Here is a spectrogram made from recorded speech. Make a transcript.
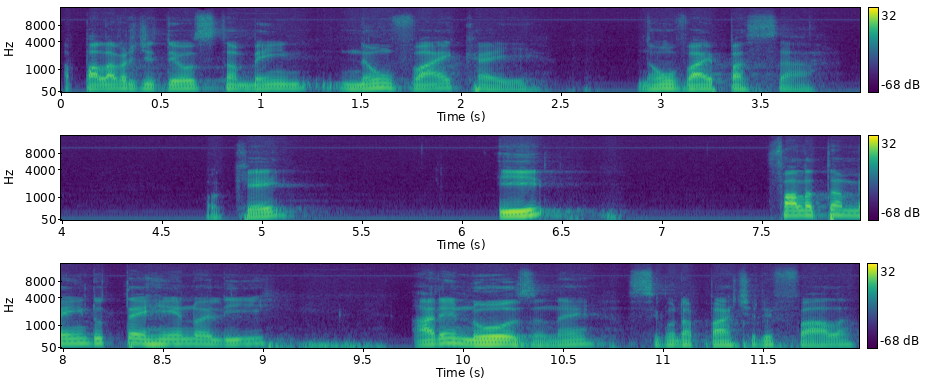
A palavra de Deus também não vai cair, não vai passar. Ok? E fala também do terreno ali arenoso, né? A segunda parte ele fala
